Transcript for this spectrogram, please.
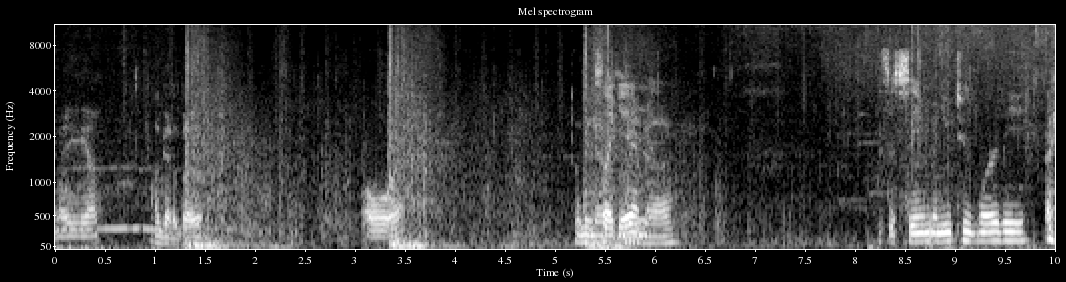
There you go. I'll go to boat. Or Let me It's know like, if yeah, man. uh, is the semen YouTube worthy?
